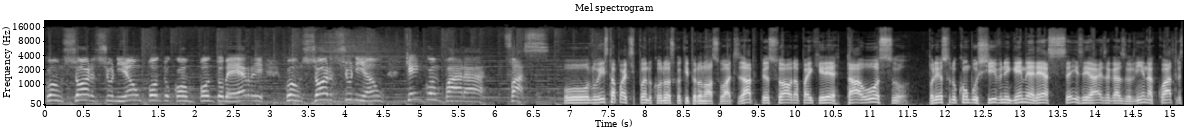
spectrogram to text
consórciounião.com.br Consórcio União, quem compara faz. O Luiz está participando conosco aqui pelo nosso WhatsApp. Pessoal da Pai Querer, tá osso. Preço do combustível ninguém merece. Seis reais a gasolina, quatro e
